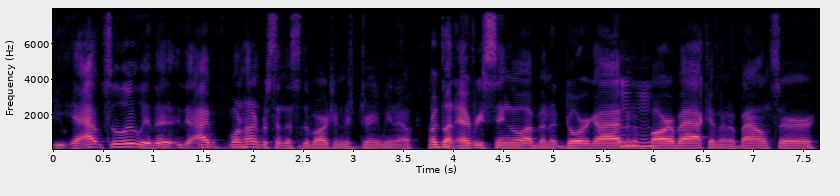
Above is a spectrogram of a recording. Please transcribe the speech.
Yeah, absolutely. The, the, I've 100% this is the bartender's dream, you know. I've done every single, I've been a door guy, I've been a bar back, I've been a bouncer,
